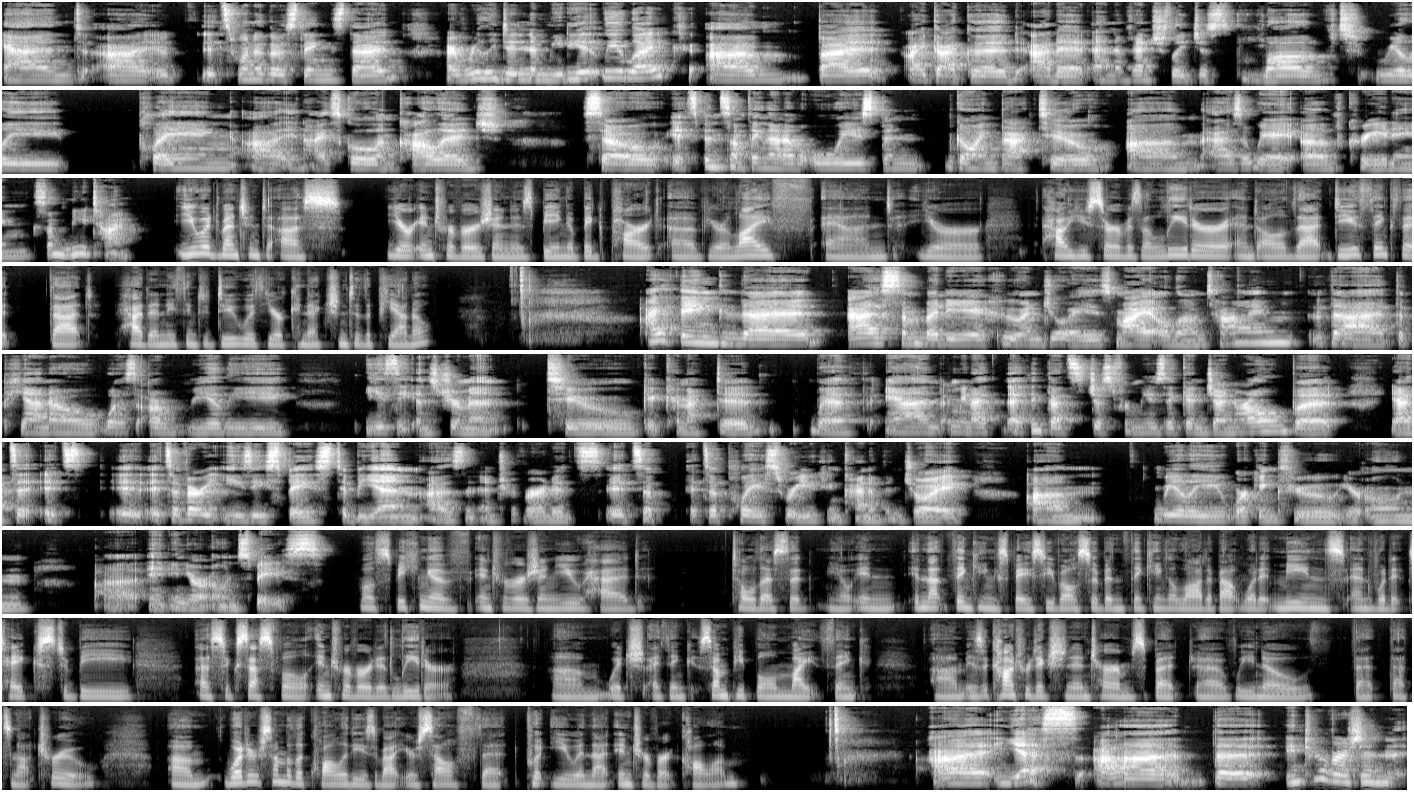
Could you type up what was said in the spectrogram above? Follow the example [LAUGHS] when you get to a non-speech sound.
and uh, it, it's one of those things that I really didn't immediately like, um, but I got good at it and eventually just loved really playing uh, in high school and college. So it's been something that I've always been going back to um, as a way of creating some me time. You had mentioned to us your introversion as being a big part of your life and your how you serve as a leader and all of that. Do you think that that had anything to do with your connection to the piano? I think that as somebody who enjoys my alone time, that the piano was a really easy instrument to get connected with. And I mean, I, I think that's just for music in general, but yeah, it's a, it's it, it's a very easy space to be in as an introvert. It's it's a it's a place where you can kind of enjoy um, really working through your own uh, in, in your own space. Well, speaking of introversion, you had told us that you know in in that thinking space you've also been thinking a lot about what it means and what it takes to be a successful introverted leader um, which i think some people might think um, is a contradiction in terms, but uh, we know that that's not true. Um, what are some of the qualities about yourself that put you in that introvert column? Uh, yes, uh, the introversion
